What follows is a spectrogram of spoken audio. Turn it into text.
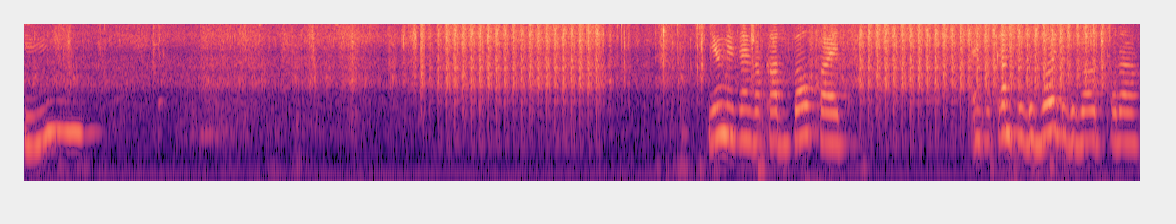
Junge ist einfach gerade Baufight. Einfach ganze Gebäude gebaut, oder?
